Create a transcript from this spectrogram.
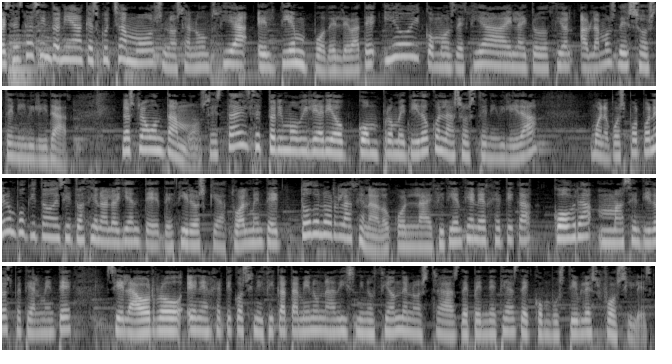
Pues esta sintonía que escuchamos nos anuncia el tiempo del debate y hoy, como os decía en la introducción, hablamos de sostenibilidad. Nos preguntamos, ¿está el sector inmobiliario comprometido con la sostenibilidad? Bueno, pues por poner un poquito en situación al oyente, deciros que actualmente todo lo relacionado con la eficiencia energética cobra más sentido, especialmente si el ahorro energético significa también una disminución de nuestras dependencias de combustibles fósiles.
